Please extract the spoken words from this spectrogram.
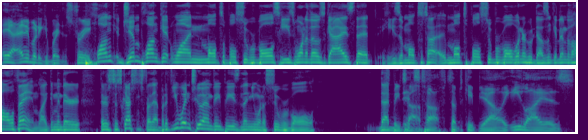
Yeah, anybody can break the streak. Plunk Jim Plunkett won multiple Super Bowls. He's one of those guys that he's a multi multiple Super Bowl winner who doesn't get into the Hall of Fame. Like I mean, there there's discussions for that. But if you win two MVPs and then you win a Super Bowl, that'd be tough. It's tough. It's tough to keep you out. Like Eli is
